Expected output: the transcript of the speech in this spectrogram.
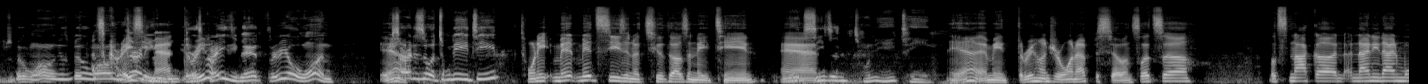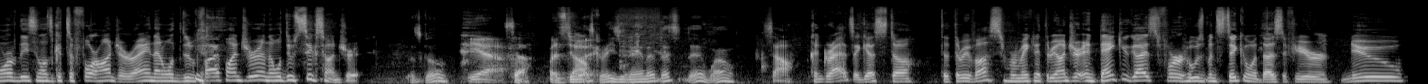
It's been a long, it's been a That's long crazy, journey. man. That's 301. crazy, man. 301. Yeah, Started this in what, 2018? 20 mid mid season of 2018, Mid-season 2018. Yeah, I mean, 301 episodes. Let's uh, let's knock uh 99 more of these, and let's get to 400, right? And then we'll do 500, and then we'll do 600. Let's go. Yeah. So, let's do That's it. crazy, man. That, that's that, wow. So congrats, I guess, to the three of us for making it 300, and thank you guys for who's been sticking with us. If you're new,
